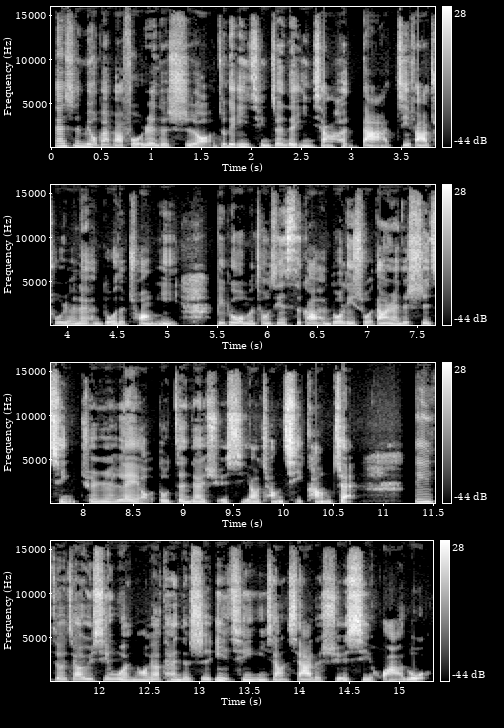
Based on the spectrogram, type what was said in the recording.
但是没有办法否认的是哦，这个疫情真的影响很大，激发出人类很多的创意，逼迫我们重新思考很多理所当然的事情。全人类哦都正在学习要长期抗战。第一则教育新闻哦，要谈的是疫情影响下的学习滑落。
